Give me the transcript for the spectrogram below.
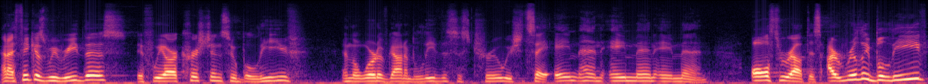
And I think as we read this, if we are Christians who believe in the Word of God and believe this is true, we should say, Amen, Amen, Amen, all throughout this. I really believe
